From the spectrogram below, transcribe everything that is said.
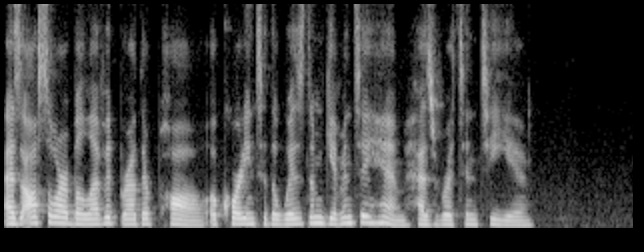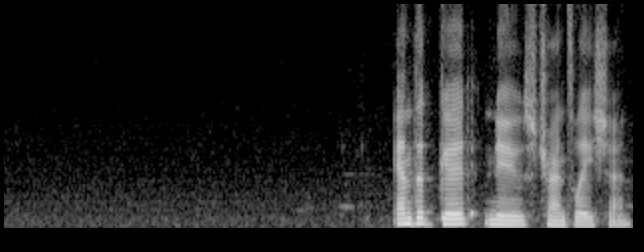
as also our beloved brother Paul, according to the wisdom given to him, has written to you. And the Good News Translation.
